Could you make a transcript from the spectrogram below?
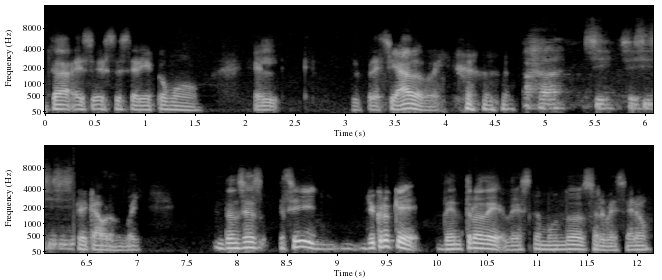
O sea, ese, ese sería como el, el preciado, güey. Ajá, sí, sí, sí, sí, sí. sí. Qué cabrón, güey. Entonces, sí, yo creo que dentro de, de este mundo cervecero,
